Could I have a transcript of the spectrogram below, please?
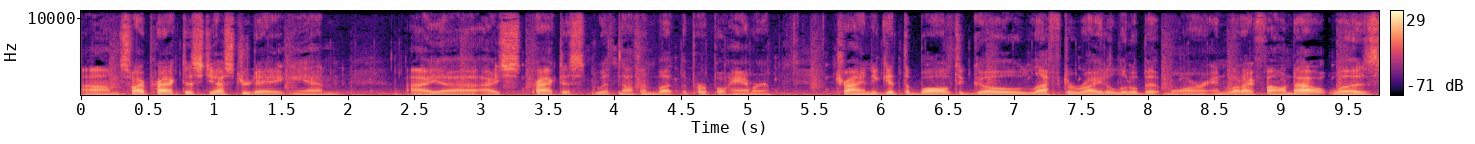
Um, so I practiced yesterday, and I uh, I practiced with nothing but the purple hammer, trying to get the ball to go left to right a little bit more. And what I found out was,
